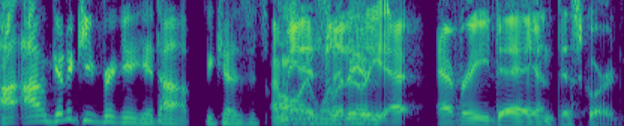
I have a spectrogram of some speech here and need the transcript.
I, am gonna keep bringing it up because it's. I mean, it's literally do. every day on Discord.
